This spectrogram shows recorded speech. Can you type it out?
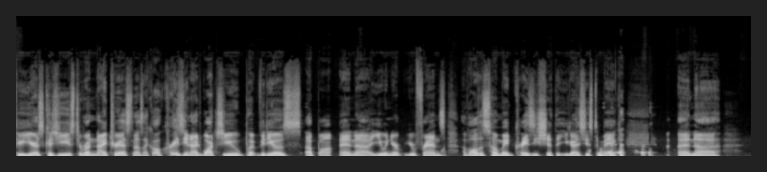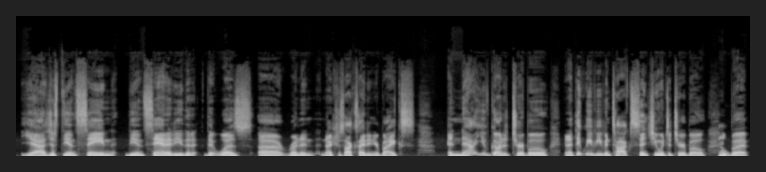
few years because you used to run nitrous, and I was like, oh, crazy. And I'd watch you put videos up on, and uh, you and your your friends of all this homemade crazy shit that you guys used to make, and uh, yeah, just the insane the insanity that that was uh, running nitrous oxide in your bikes. And now you've gone to turbo, and I think we've even talked since you went to turbo. But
